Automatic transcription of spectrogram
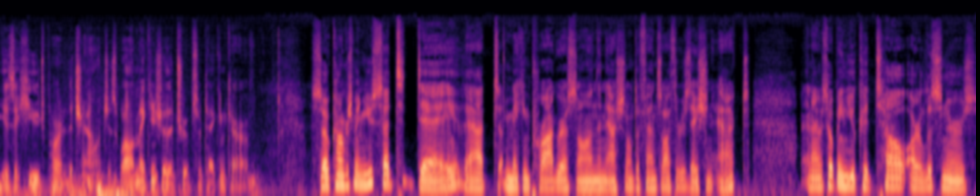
is a huge part of the challenge as well, and making sure the troops are taken care of. So, Congressman, you said today that you're making progress on the National Defense Authorization Act. And I was hoping you could tell our listeners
